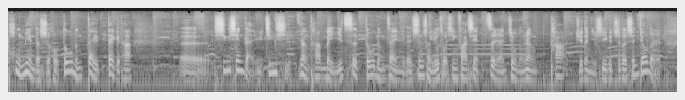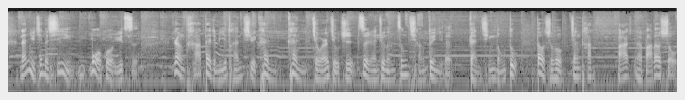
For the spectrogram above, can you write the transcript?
碰面的时候都能带带给他，呃，新鲜感与惊喜，让他每一次都能在你的身上有所新发现，自然就能让他觉得你是一个值得深交的人。男女间的吸引莫过于此，让他带着谜团去看你看你，久而久之，自然就能增强对你的感情浓度。到时候将他把呃把到手。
